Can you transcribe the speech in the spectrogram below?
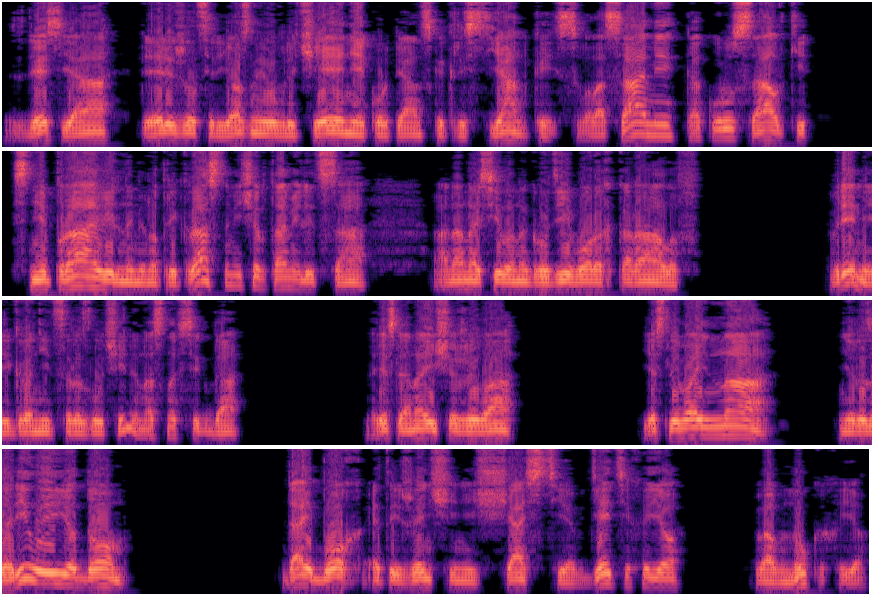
Здесь я пережил серьезное увлечение курпянской крестьянкой, с волосами, как у русалки, с неправильными, но прекрасными чертами лица. Она носила на груди ворох кораллов. Время и границы разлучили нас навсегда. Но если она еще жива, если война не разорила ее дом, дай Бог этой женщине счастья в детях ее, во внуках ее.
